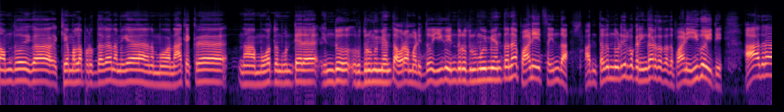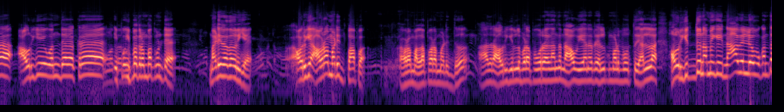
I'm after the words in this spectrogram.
ನಮ್ಮದು ಈಗ ಕೆ ಮಲ್ಲಾಪುರದಾಗ ನಮಗೆ ನಮ್ಮ ನಾಲ್ಕು ಎಕರೆ ನಾ ಮೂವತ್ತೊಂದು ಗುಂಟೆ ಹಿಂದೂ ರುದ್ರಭೂಮಿ ಅಂತ ಅವರ ಮಾಡಿದ್ದು. ಈಗ ಹಿಂದೂ ರುದ್ರಭೂಮಿ ಅಂತಲೇ ಪಾಣಿ ಐತಿ ಸ ಅದನ್ನ ತೆಗೆದು ನೋಡಿದ್ರೆ ಬೇಕಾರೆ ಹಿಂಗಾರ್ತದ ಅದು ಪಾಣಿ, ಈಗೂ ಐತಿ. ಆದ್ರೆ ಅವ್ರಿಗೆ ಒಂದು ಎಕರೆ ಇಪ್ಪ ಇಪ್ಪತ್ತೊಂಬತ್ತು ಗುಂಟೆ ಮಾಡಿರೋದು ಅವರಿಗೆ. ಅವ್ರಿಗೆ ಅವರ ಮಾಡಿದ್ದು ಪಾಪ. ಅವರ ಮಲ್ಲಪ್ಪರ ಮಾಡಿದ್ದು. ಆದ್ರೆ ಅವ್ರಿಗೆ ಇಲ್ಲ ಬಿಡಪ್ಪ ಊರಾಗ ಅಂದ್ರೆ ನಾವು ಏನಾರು ಹೆಲ್ಪ್ ಮಾಡ್ಬೋದು. ಎಲ್ಲ ಅವ್ರಿಗಿದ್ದು ನಮಗೆ ನಾವೆಲ್ಲಿ ಹೋಗ್ಬೇಕಂತ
